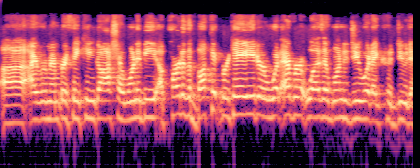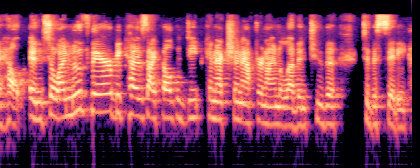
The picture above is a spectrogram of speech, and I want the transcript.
Uh, I remember thinking, gosh, I want to be a part of the bucket brigade or whatever it was. I wanted to do what I could do to help. And so I moved there because I felt a deep connection after 9-11 to the, to the city.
